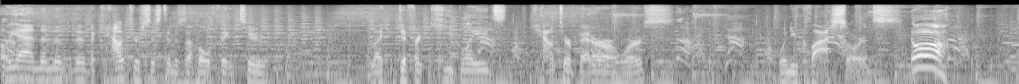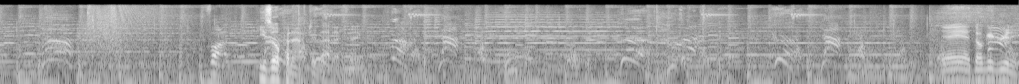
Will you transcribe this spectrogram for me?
Oh yeah, and then the, the, the counter system is the whole thing too. Like different keyblades counter better or worse when you clash swords. Oh! Fuck. He's open after that, I think. Yeah, yeah, don't get greedy.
